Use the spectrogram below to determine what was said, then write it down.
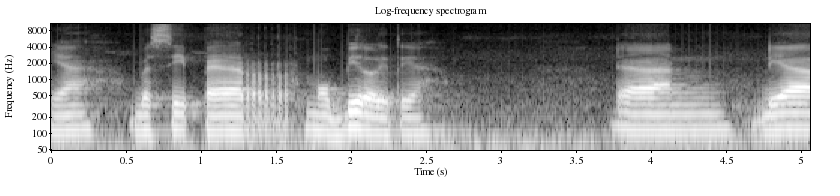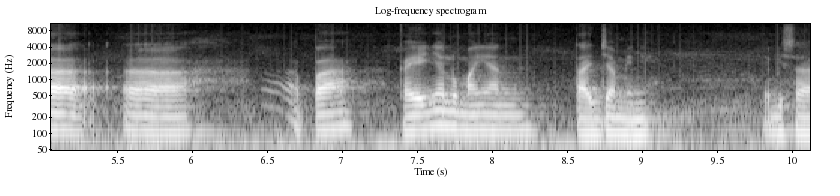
ya besi per mobil itu ya. Dan dia uh, apa kayaknya lumayan tajam ini. Ya bisa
